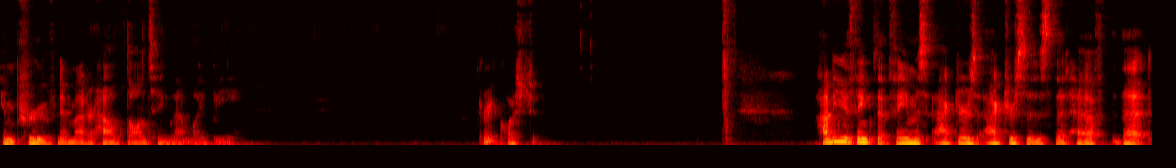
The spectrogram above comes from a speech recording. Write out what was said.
improve no matter how daunting that might be. Great question. How do you think that famous actors actresses that have that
